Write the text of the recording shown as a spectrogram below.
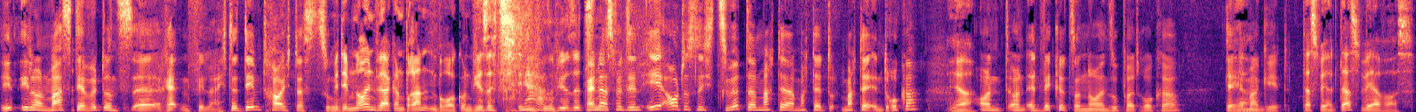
E- Elon Musk, der wird uns äh, retten vielleicht. Dem traue ich das zu. Mit dem neuen Werk in Brandenburg und wir sitzen, ja, wir sitzen wenn das mit den E-Autos nichts wird, dann macht er macht der, macht der einen Drucker ja, und, und entwickelt so einen neuen Superdrucker, der Ja. immer geht. das wäre das wär was.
